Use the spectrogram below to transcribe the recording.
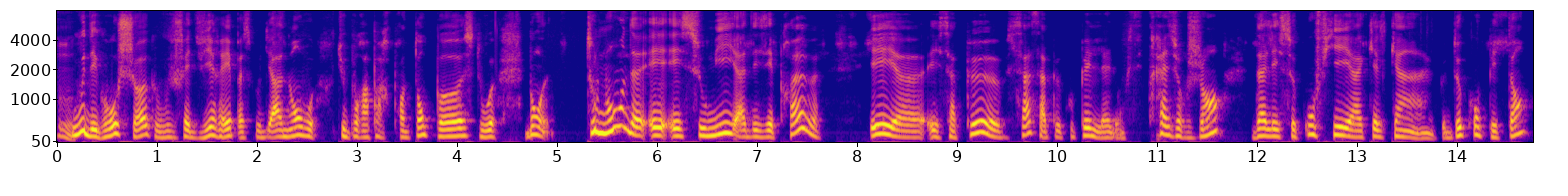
Hmm. Ou des gros chocs, vous vous faites virer parce que vous dites ah non, tu pourras pas reprendre ton poste. Ou bon, tout le monde est, soumis à des épreuves et, euh, et ça peut, ça, ça peut couper le lait. Donc c'est très urgent d'aller se confier à quelqu'un de compétent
